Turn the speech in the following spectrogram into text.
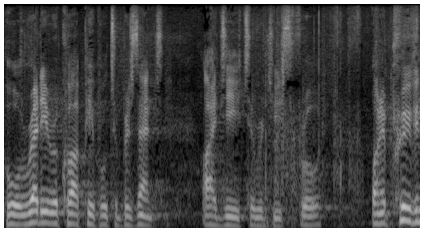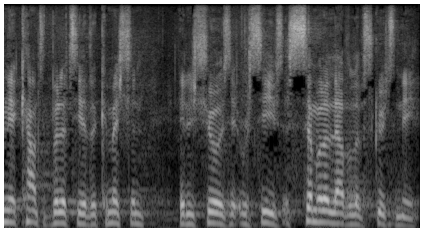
who already require people to present ID to reduce fraud. On improving the accountability of the Commission, it ensures it receives a similar level of scrutiny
